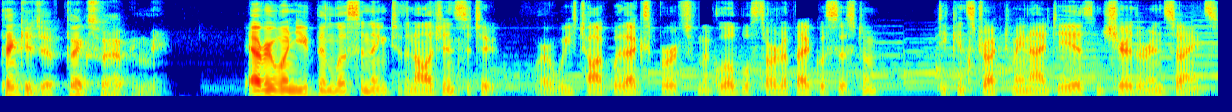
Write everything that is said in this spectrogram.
Thank you, Jeff. Thanks for having me. Everyone, you've been listening to the Knowledge Institute, where we talk with experts from the global startup ecosystem, deconstruct main ideas, and share their insights.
